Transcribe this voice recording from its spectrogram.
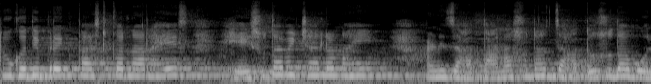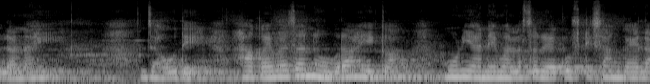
तू कधी ब्रेकफास्ट करणार आहेस? हे सुद्धा विचारलं नाही. आणि जातानासुद्धा जातोसुद्धा बोलला नाही. जाऊ दे. हा काय माझा नवरा आहे का? म्हणून याने मला सगळ्या गोष्टी सांगायला.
